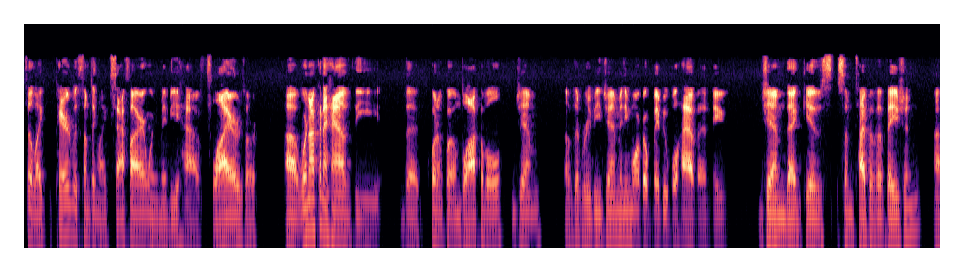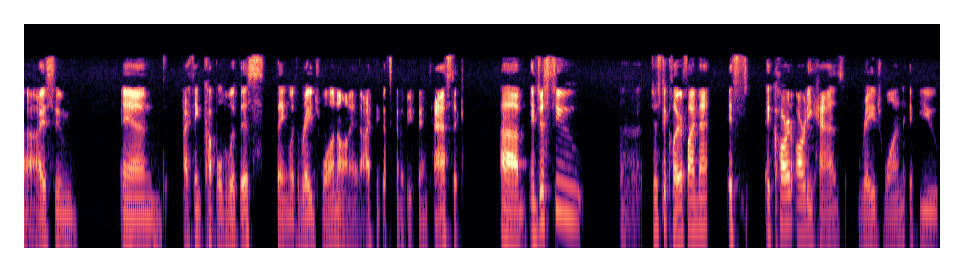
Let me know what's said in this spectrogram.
So, like paired with something like Sapphire, where maybe you have flyers, or uh, we're not going to have the the quote unquote unblockable gem of the Ruby gem anymore, but maybe we'll have a new gem that gives some type of evasion. Uh, I assume, and I think coupled with this thing with Rage One on it, I think that's going to be fantastic. Um, and just to uh, just to clarify, Matt, if a card already has Rage One, if you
